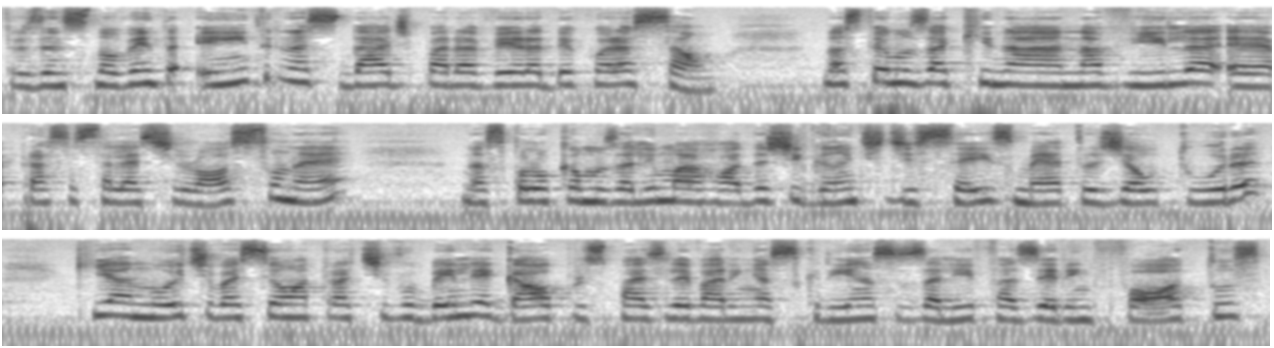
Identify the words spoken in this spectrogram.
390, entre na cidade para ver a decoração. Nós temos aqui na, na vila, é Praça Celeste Losso, né? Nós colocamos ali uma roda gigante de 6 metros de altura, que à noite vai ser um atrativo bem legal para os pais levarem as crianças ali, fazerem fotos.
